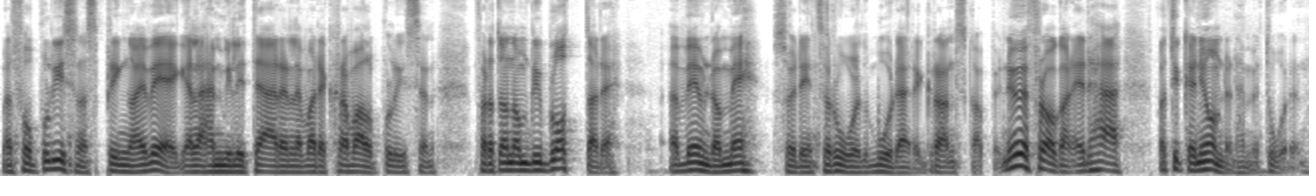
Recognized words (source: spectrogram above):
men att få polisen att springa iväg, eller här militären eller vad det är, kravallpolisen. För att om de blir blottade vem de är, så är det inte så roligt att bo där i grannskapet. Nu är frågan, är det här, vad tycker ni om den här metoden?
